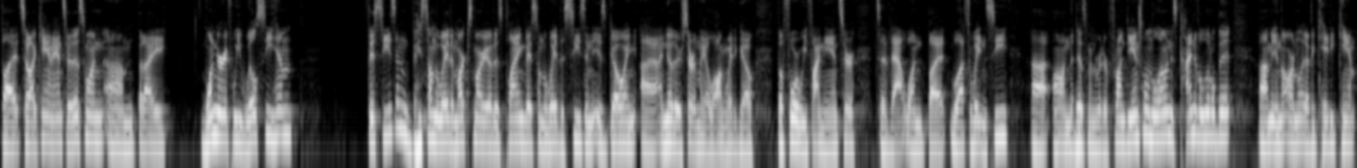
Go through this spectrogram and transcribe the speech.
but so I can't answer this one. Um, but I wonder if we will see him this season, based on the way that Marcus Mariota is playing, based on the way the season is going. Uh, I know there's certainly a long way to go before we find the answer to that one, but we'll have to wait and see uh, on the Desmond Ridder front. D'Angelo Malone is kind of a little bit um, in the Arnold Ebiketie camp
